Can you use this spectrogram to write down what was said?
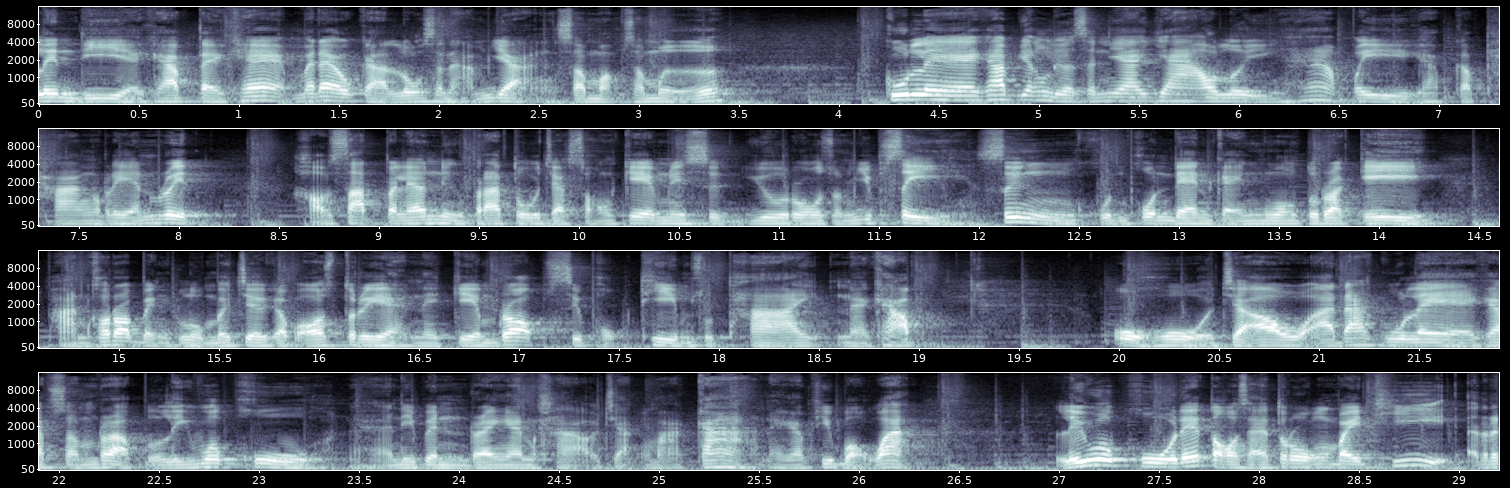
เล่นดีครับแต่แค่ไม่ได้โอกาสลงสนามอย่างสม่ำเสมอ กูแลครับยังเหลือสัญญายาวเลยอีก 5 ปีครับกับทางเรอัลมาดริดเขาซัดไปแล้ว 1 ประตูจาก 2 เกมในศึกยูโร2024 ซึ่งขุนพลแดนไก่งวงตุรกี ผ่านเข้ารอบแบ่งกลุ่มไปเจอกับออสเตรียในเกมรอบ 16 ทีมสุดท้ายนะครับ โอ้โห จะเอาอาดากูแลครับสำหรับลิเวอร์พูลนะฮะนี่เป็นรายงานข่าวจากมาก้านะครับที่บอกว่าลิเวอร์พูลได้ต่อสายตรงไปที่เร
